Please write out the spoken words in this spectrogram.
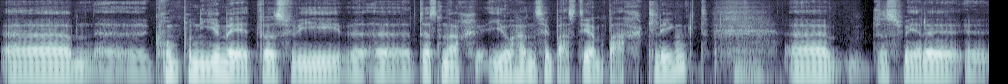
ähm, äh, komponiere mir etwas, wie äh, das nach Johann Sebastian Bach klingt. Ja. Äh, das wäre äh,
